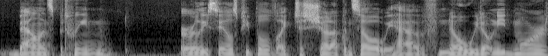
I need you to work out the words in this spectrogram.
balance between early salespeople like just shut up and sell what we have. No, we don't need more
